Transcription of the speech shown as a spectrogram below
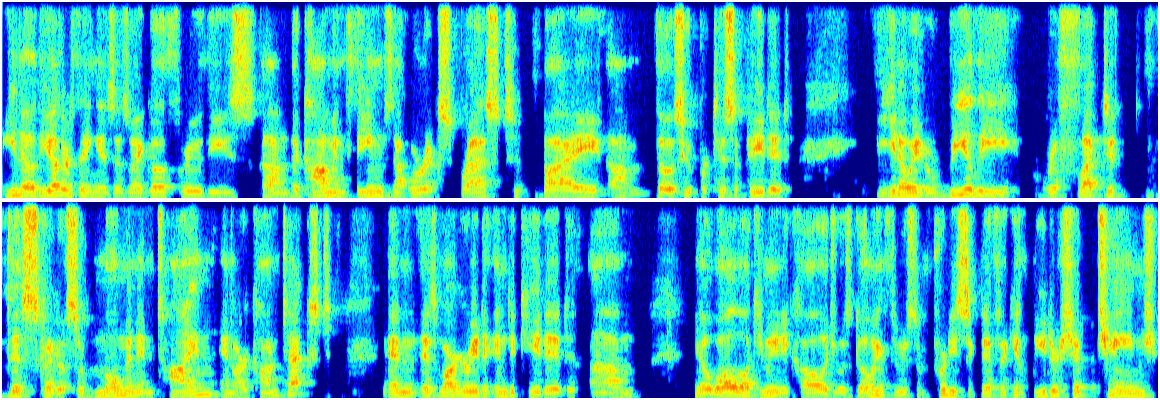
you know, the other thing is, as I go through these, um, the common themes that were expressed by um, those who participated, you know, it really reflected this kind of sort of moment in time in our context. And as Margarita indicated, um, you know, Walla Walla Community College was going through some pretty significant leadership change.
